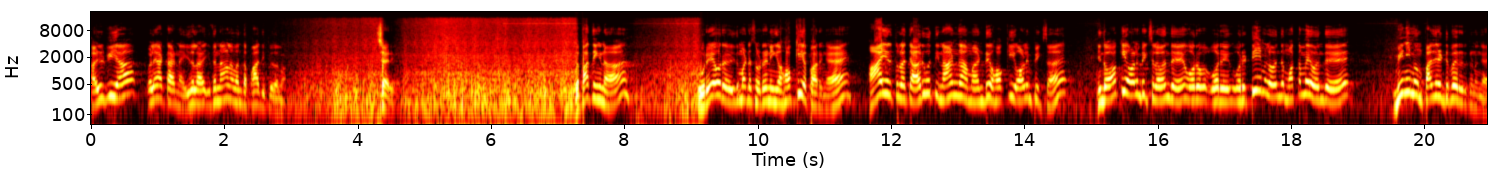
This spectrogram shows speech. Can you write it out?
கல்வியா விளையாட்டான இதில் இதனால வந்த பாதிப்பு இதெல்லாம். சரி. இதை பார்த்தீங்கன்னா ஒரே ஒரு இது மட்டும் சொல்கிறேன் நீங்கள் ஹாக்கியை பாருங்கள் ஆயிரத்தி தொள்ளாயிரத்தி அறுபத்தி நான்காம் ஆண்டு ஹாக்கி ஒலிம்பிக்ஸை இந்த ஹாக்கி ஒலிம்பிக்ஸில் வந்து ஒரு ஒரு ஒரு டீமில் வந்து மொத்தமே வந்து மினிமம் பதினெட்டு பேர் இருக்கணுங்க.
